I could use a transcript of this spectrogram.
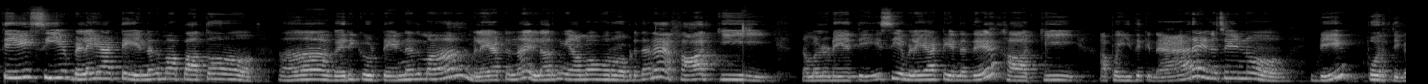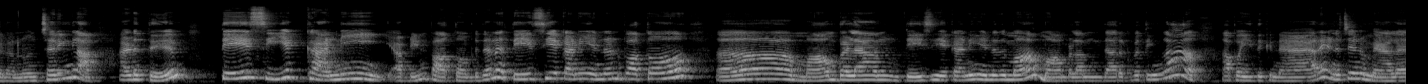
தேசிய விளையாட்டு என்னதுமா பார்த்தோம்? ஆ வெரி குட் என்னதுமா விளையாட்டுன்னா எல்லாருக்கும் ஞாபகம் வரும். அப்படிதானே ஹாக்கி. நம்மளுடைய தேசிய விளையாட்டு என்னது? ஹாக்கி. அப்போ இதுக்கு நேரம் என்ன செய்யணும்? இப்படி பொருத்திக்கிடணும். சரிங்களா? அடுத்து தேசிய கனி அப்படின்னு பார்த்தோம். அப்படிதானே? தேசிய கனி என்னன்னு பார்த்தோம். மாம்பழம். தேசிய கனி என்னதுமா? மாம்பழம் இந்த இருக்கு பார்த்தீங்களா? அப்போ இதுக்கு நேரம் என்ன செய்யணும்? மேலே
